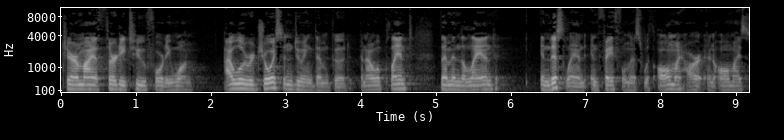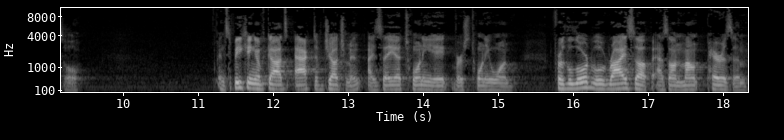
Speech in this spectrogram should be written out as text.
Jeremiah 32:41. I will rejoice in doing them good, and I will plant them in the land in this land in faithfulness with all my heart and all my soul. And speaking of God's act of judgment, Isaiah 28, verse 21 For the Lord will rise up as on Mount Perazim,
